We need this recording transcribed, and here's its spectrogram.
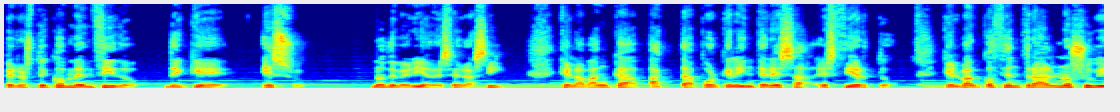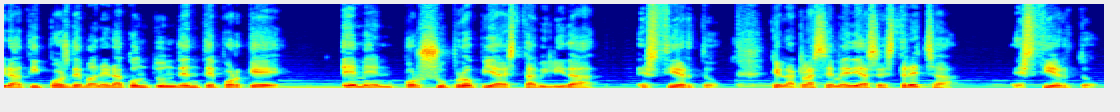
pero estoy convencido de que eso no debería de ser así. Que la banca pacta porque le interesa es cierto. Que el Banco Central no subirá tipos de manera contundente porque temen por su propia estabilidad es cierto. Que la clase media se estrecha es cierto.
